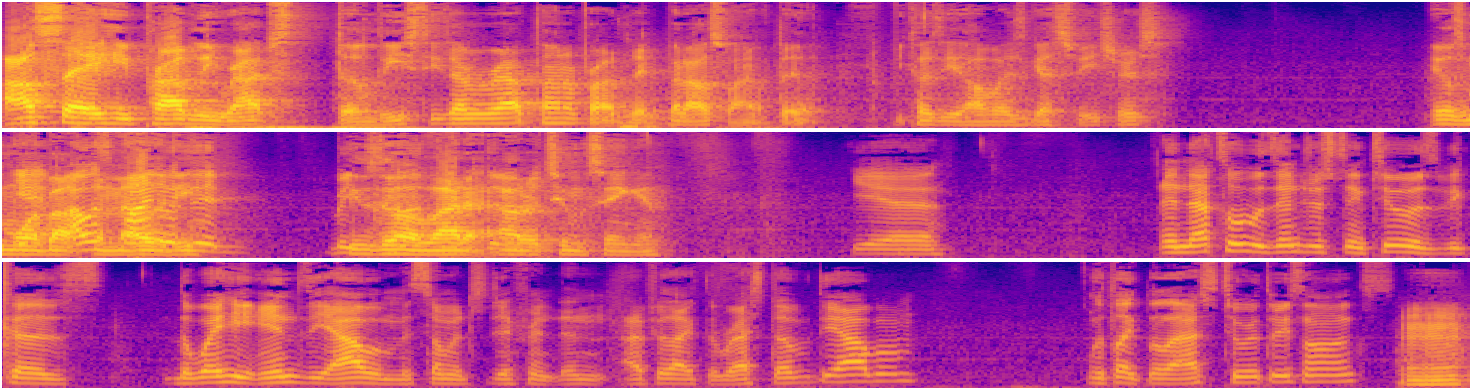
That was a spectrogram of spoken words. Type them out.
I'll say he probably raps the least he's ever rapped on a project, but I was fine with it because he always gets features. It was more Yeah, about was the melody. He was doing a lot of the- out of tune singing. Yeah. And that's what was interesting too, is because the way he ends the album is so much different than I feel like the rest of the album. With like the last two or three songs. Mm-hmm.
